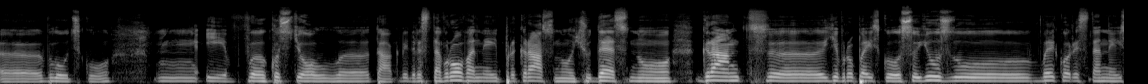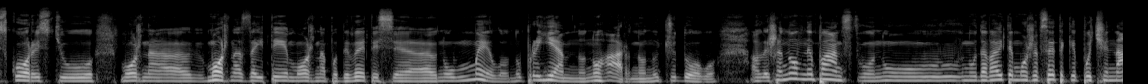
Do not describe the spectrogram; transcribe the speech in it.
е, в Луцьку і в костьол е, так відреставрований, прекрасно, чудесно. Грант Європейського Союзу використаний з користю. Можна, можна зайти, можна подивитися. Ну, мило, ну приємно, ну гарно, ну чудово. Але, шановне панство, ну, ну давайте, може, все-таки починати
